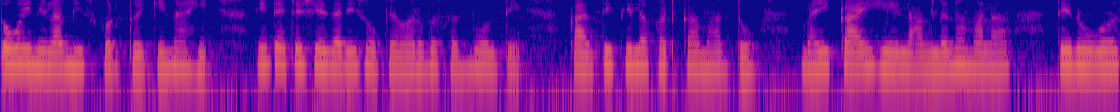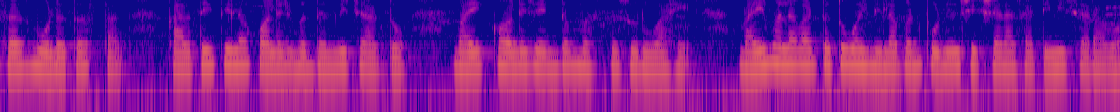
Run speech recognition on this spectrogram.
तो वहिनीला मिस करतोय की नाही? ती त्याच्या शेजारी सोप्यावर बसत बोलते. कार्तिक तिला फटका मारतो. भाई काय हे? लागलं ना मला? ते दोघं असंच बोलत असतात. कार्तिक तिला कॉलेजबद्दल विचारतो. भाई कॉलेज एकदम मस्त सुरू आहे. भाई मला वाटतं तू वहिनीला पण पुढील शिक्षणासाठी विचारावं.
